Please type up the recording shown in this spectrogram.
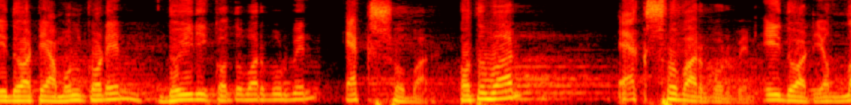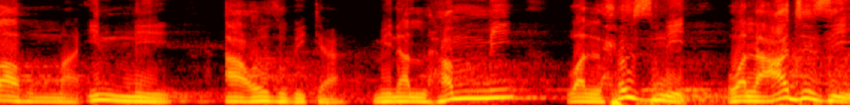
এই দোয়াটি আমল করেন দৈরি কতবার পড়বেন? একশো বার। কতবার? একশো বার পড়বেন। এই দোয়াটি, আল্লাহুম্মা ইন্নি আউযু বিকা মিনাল হাম্মি ওয়াল হুজনি ওয়াল আজজি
